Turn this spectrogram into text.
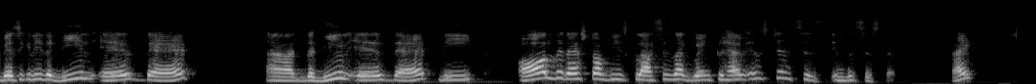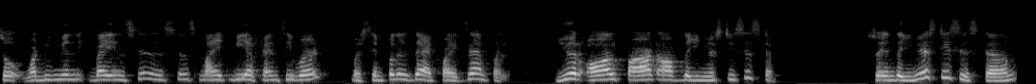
basically the deal is that uh, the deal is that the all the rest of these classes are going to have instances in the system, right? So what do you mean by instance? Instance might be a fancy word, but simple as that. For example, you're all part of the university system. So in the university system,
